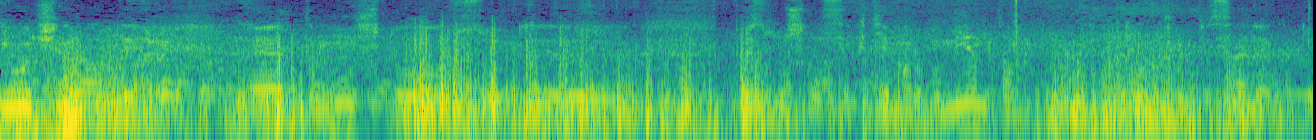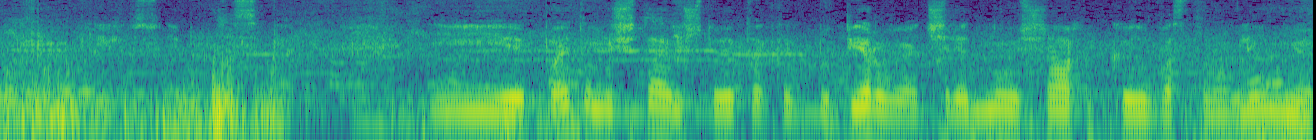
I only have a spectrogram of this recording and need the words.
и очень рады э, тому, что суд э, прислушался к тем аргументам, которые мы писали, о которых мы говорили Заседании. И поэтому считаем, что это как бы первый очередной шаг к восстановлению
